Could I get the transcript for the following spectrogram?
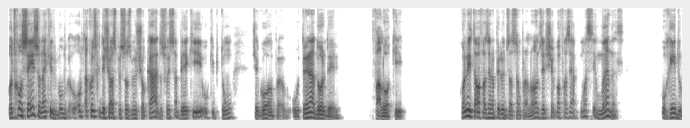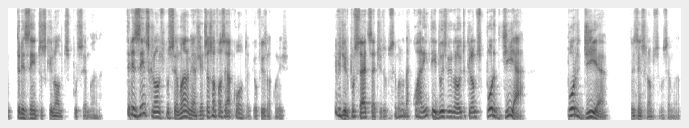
Outro consenso, né, que outra coisa que deixou as pessoas meio chocadas foi saber que o Kipton chegou, o treinador dele falou que quando ele estava fazendo a periodização para Londres, ele chegou a fazer algumas semanas correndo 300 quilômetros por semana. 300 quilômetros por semana, minha gente, é só fazer a conta que eu fiz lá com o Nish. Dividido por 7, 7 dias por semana, dá 42,8 quilômetros por dia. Por dia. 300 quilômetros por semana.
